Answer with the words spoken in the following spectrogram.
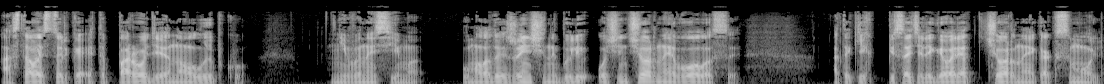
Осталась только эта пародия на улыбку. Невыносимо. У молодой женщины были очень черные волосы. О таких писателей говорят черные, как смоль.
